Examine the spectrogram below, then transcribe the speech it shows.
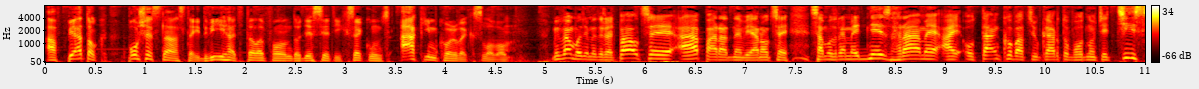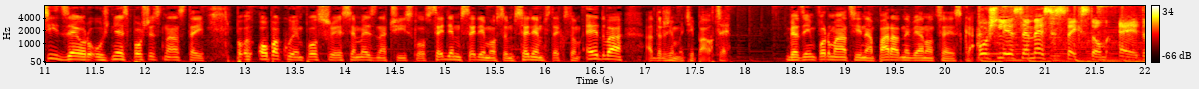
a v piatok po 16. dvíhať telefón do 10 sekúnd s akýmkoľvek slovom. My vám budeme držať palce a parádne Vianoce. Samozrejme, dnes hráme aj o tankovaciu kartu v hodnote 1000 eur už dnes po 16. Po, opakujem, pošli SMS na číslo 7787 s textom E2 a držíme ti palce. Viac informácií na parádne Vianoce SK. Pošli SMS s textom E2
